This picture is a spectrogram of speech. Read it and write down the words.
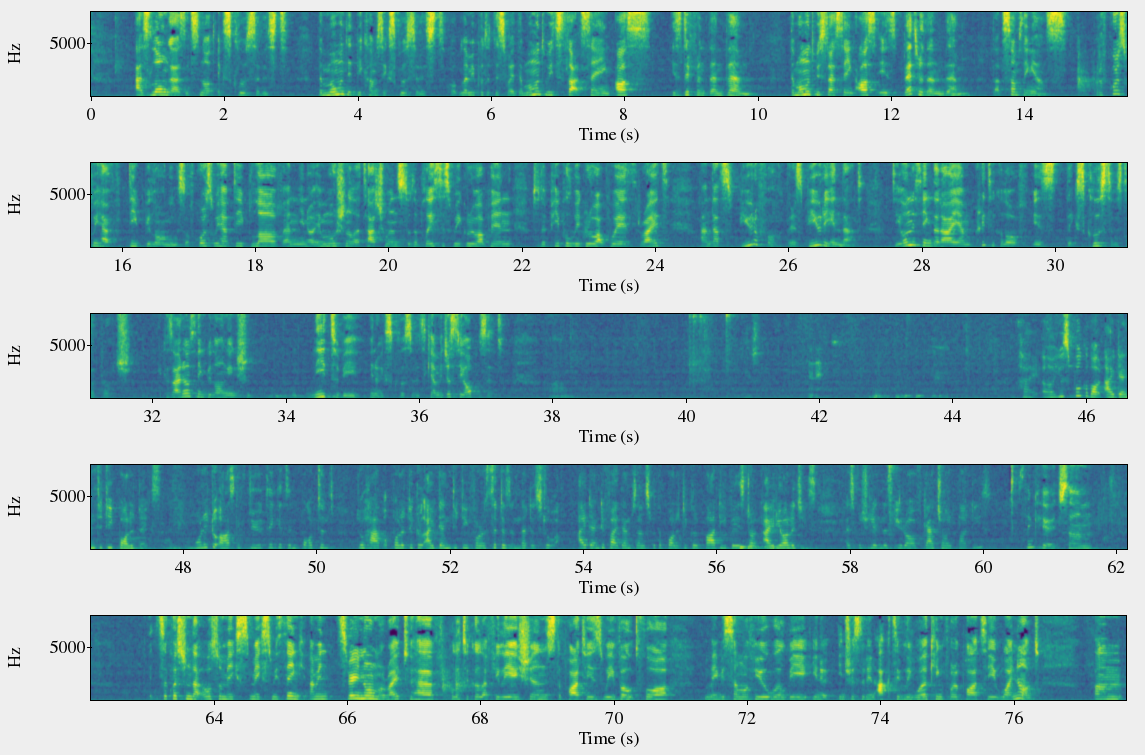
as long as it's not exclusivist. The moment it becomes exclusivist, oh, let me put it this way the moment we start saying us is different than them, the moment we start saying us is better than them, that's something else. But of course, we have deep belongings. Of course, we have deep love and you know emotional attachments to the places we grew up in, to the people we grew up with, right? And that's beautiful. There's beauty in that. The only thing that I am critical of is the exclusivist approach, because I don't think belonging should need to be, you know, exclusive. It can be just the opposite. Um, Hi, uh, you spoke about identity politics and wanted to ask if do you think it's important to have a political identity for a citizen, that is to identify themselves with a political party based on ideologies, especially in this era of catch-all parties? Thank you. It's um, it's a question that also makes makes me think. I mean, it's very normal, right, to have political affiliations, the parties we vote for. Maybe some of you will be, you know, interested in actively working for a party. Why not? Um,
